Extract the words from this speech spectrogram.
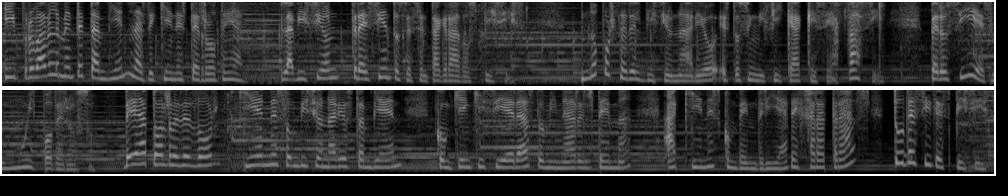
y probablemente también las de quienes te rodean. La visión 360 grados, Piscis. No por ser el visionario esto significa que sea fácil, pero sí es muy poderoso. Ve a tu alrededor quiénes son visionarios también, con quién quisieras dominar el tema, a quiénes convendría dejar atrás. Tú decides, Piscis.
